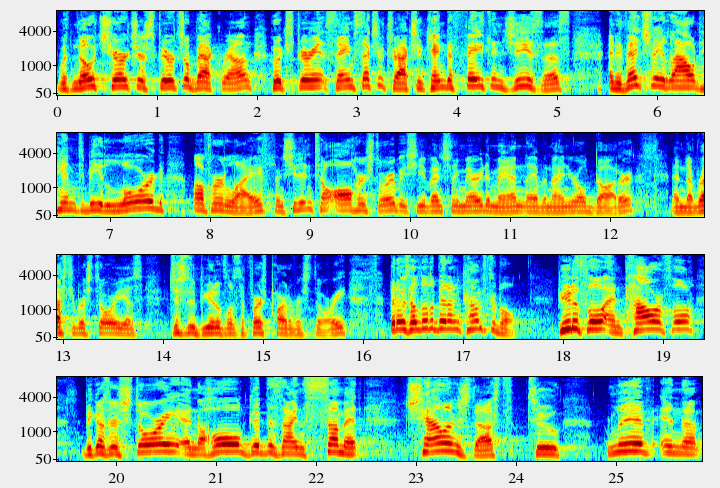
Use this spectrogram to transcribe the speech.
with no church or spiritual background who experienced same sex attraction came to faith in Jesus and eventually allowed him to be Lord of her life. And she didn't tell all her story, but she eventually married a man. And They have a nine year old daughter. And the rest of her story is just as beautiful as the first part of her story. But it was a little bit uncomfortable. Beautiful and powerful because her story and the whole Good Design Summit challenged us to live in the,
